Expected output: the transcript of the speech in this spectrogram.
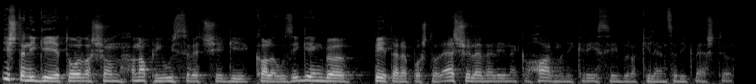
Isten igéjét olvasom a napi újszövetségi kalauz igénkből, Péter apostol első levelének a harmadik részéből, a kilencedik verstől.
